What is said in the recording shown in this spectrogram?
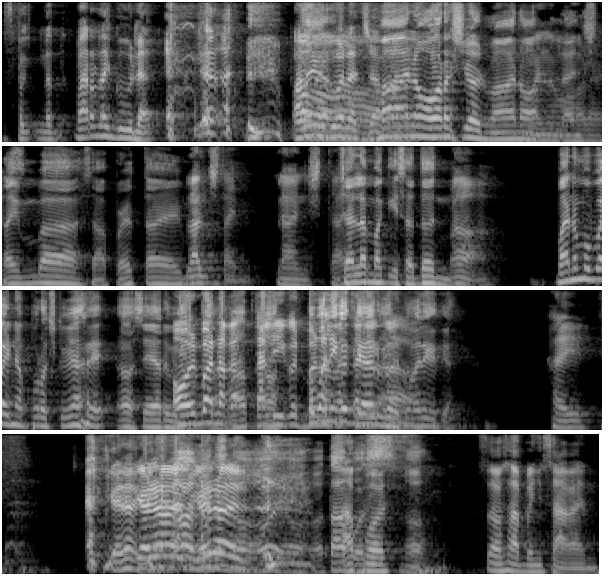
Tapos pag, na, parang nagulat. parang Oo. nagulat siya. Mga Parang, anong oras yun? Mga ano, Mga anong lunchtime ba? Supper time? lunchtime. Lunchtime. Siya lang mag-isa doon. Oo. Paano mo ba in-approach? Kunyari, oh, si Erwin. Oh, ba, nakatalikod ba? Tumalikod ka, Nakatalikod. Erwin. Tumalikod ka. Hi. Ganun. Ganon, Ah, ganon. Oh, oh, oh. Tapos, Tapos, oh. so sabi niya sa akin,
